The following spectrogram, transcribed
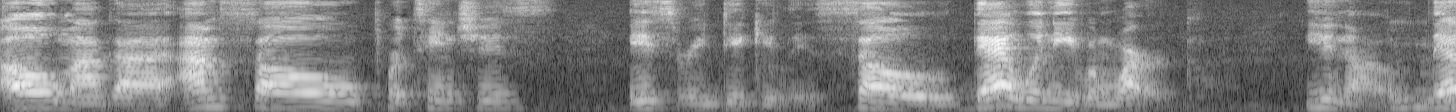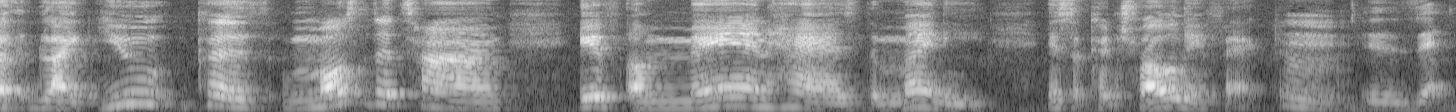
oh my god, I'm so pretentious. It's ridiculous. So that wouldn't even work. You know, mm-hmm. that like you cuz most of the time if a man has the money, it's a controlling factor. Mm. Is that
